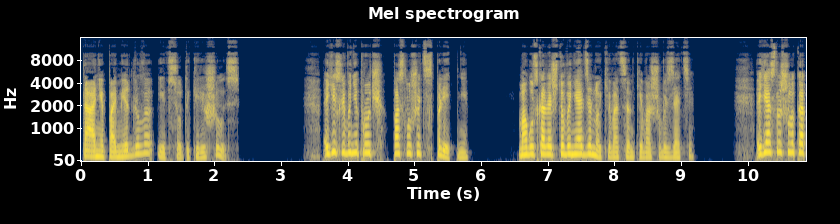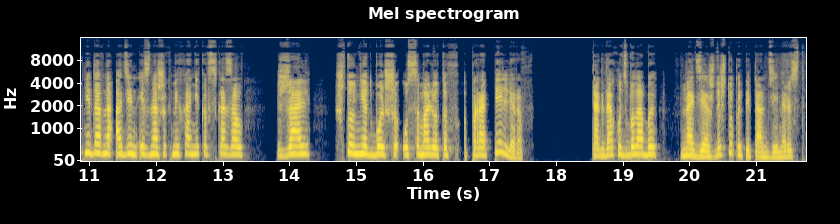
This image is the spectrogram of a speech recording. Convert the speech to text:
Таня помедлила и все-таки решилась. Если вы не прочь послушать сплетни, могу сказать, что вы не одиноки в оценке вашего зятя. Я слышала, как недавно один из наших механиков сказал, жаль, что нет больше у самолетов пропеллеров. Тогда хоть была бы надежда, что капитан Демерест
